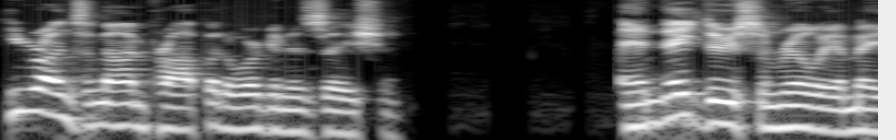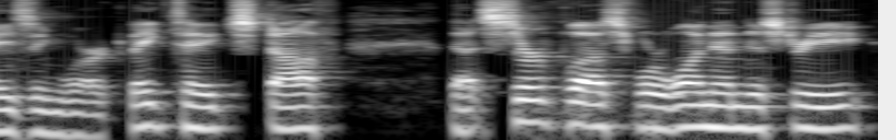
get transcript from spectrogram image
He runs a nonprofit organization, and they do some really amazing work. They take stuff that's surplus for one industry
